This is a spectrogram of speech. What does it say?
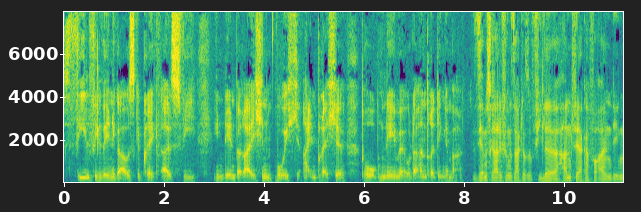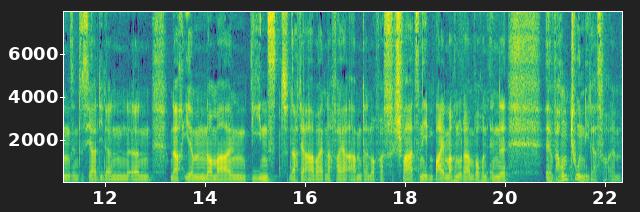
viel, viel weniger ausgeprägt als wie in den Bereichen, wo ich einbreche, Drogen nehme oder andere Dinge mache. Sie haben es gerade schon gesagt, also viele Handwerker vor allen Dingen sind es ja, die dann ähm, nach ihrem normalen Dienst, nach der Arbeit, nach Feierabend dann noch was schwarz nebenbei machen oder am Wochenende. Äh, warum tun die das vor allem?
